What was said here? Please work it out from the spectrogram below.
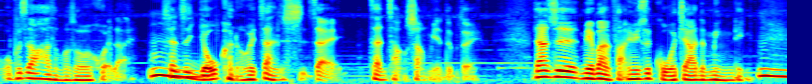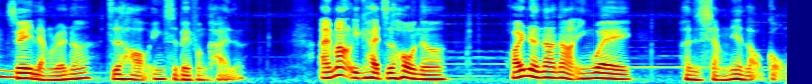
我不知道他什么时候会回来，嗯、甚至有可能会战死在战场上面对不对？但是没有办法，因为是国家的命令，嗯，所以两人呢只好因此被分开了。艾玛离开之后呢，怀孕的娜娜因为很想念老公，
